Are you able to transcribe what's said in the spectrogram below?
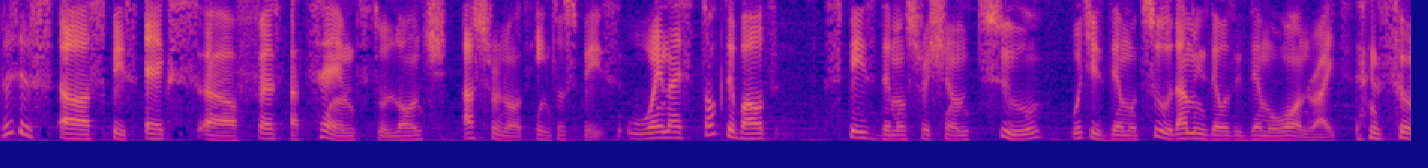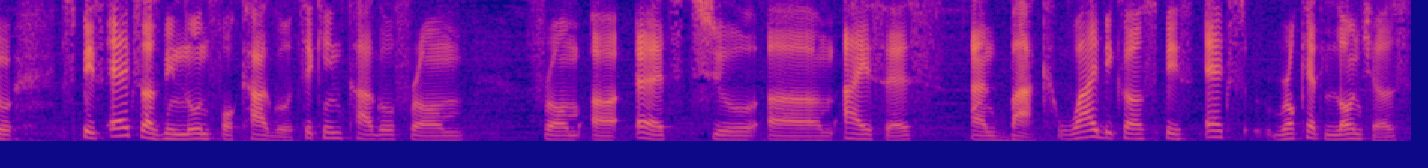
This is uh, SpaceX's uh, first attempt to launch astronauts into space. When I talked about Space Demonstration 2, which is Demo 2, that means there was a Demo 1, right? so SpaceX has been known for cargo, taking cargo from from uh, Earth to um, ISS and back. Why? Because SpaceX rocket launchers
